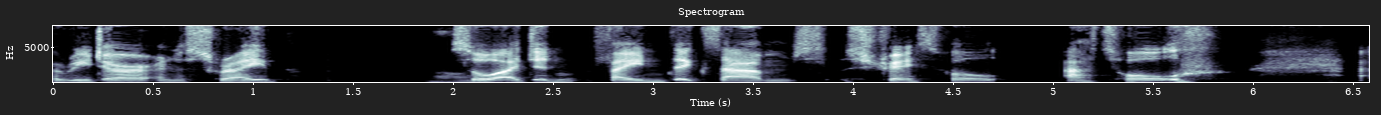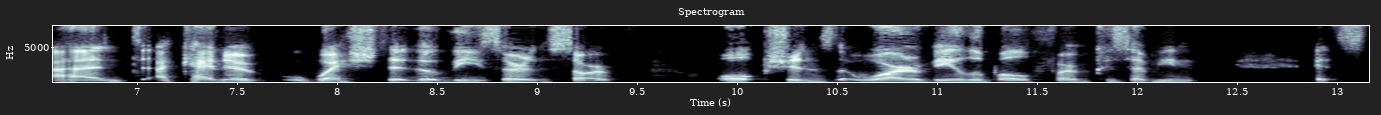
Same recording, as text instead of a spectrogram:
a reader and a scribe. Wow. So I didn't find the exams stressful at all. and I kind of wish that these are the sort of options that were available for because I mean it's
